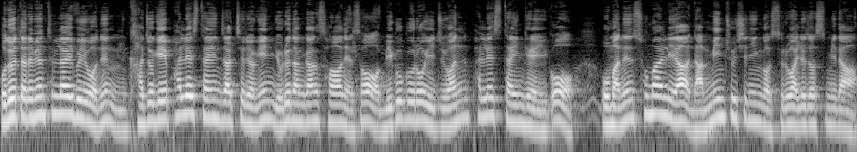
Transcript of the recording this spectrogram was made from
보도에 따르면 틀라이브 의원은 가족이 팔레스타인 자치령인 요르단강 서안에서 미국으로 이주한 팔레스타인계이고 오마는 소말리아 난민 출신인 것으로 알려졌습니다.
